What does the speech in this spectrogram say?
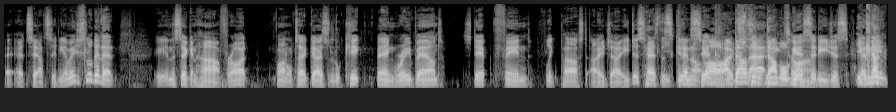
at South Sydney. I mean, just look at that in the second half, right? Final tack goes, a little kick, bang, rebound, step, fend, flick past AJ. He just has the You skill set. coach doesn't double guess it. He just You and can't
